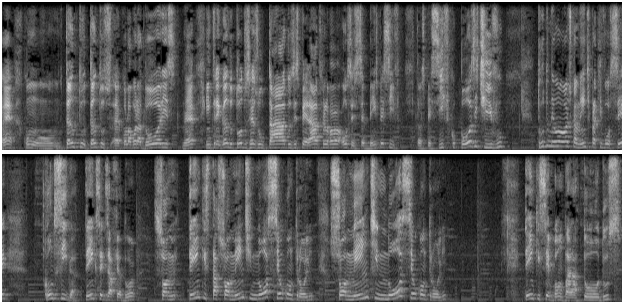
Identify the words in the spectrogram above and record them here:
é, com tanto, tantos é, colaboradores, né, entregando todos os resultados esperados, pela, ou seja, ser é bem específico. Então, específico, positivo, tudo neurologicamente para que você consiga. Tem que ser desafiador, só, tem que estar somente no seu controle, somente no seu controle. Tem que ser bom para todos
